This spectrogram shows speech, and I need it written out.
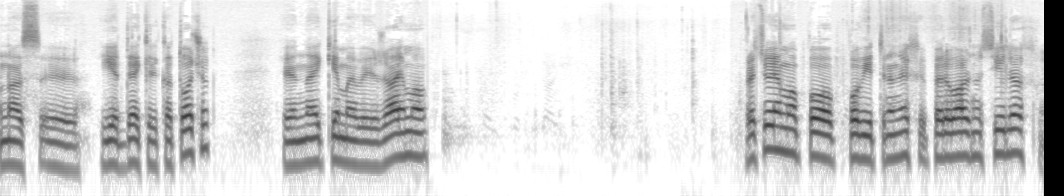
У нас е, є декілька точок, е, на які ми виїжджаємо. Працюємо по повітряних переважно цілях, е,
